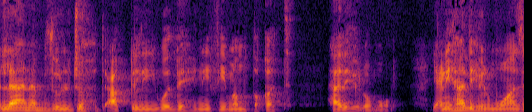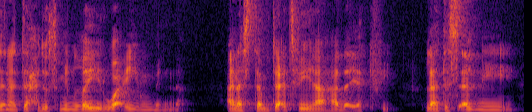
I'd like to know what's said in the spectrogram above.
لا نبذل جهد عقلي وذهني في منطقة هذه الأمور. يعني هذه الموازنة تحدث من غير وعي منا. أنا استمتعت فيها هذا يكفي. لا تسألني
